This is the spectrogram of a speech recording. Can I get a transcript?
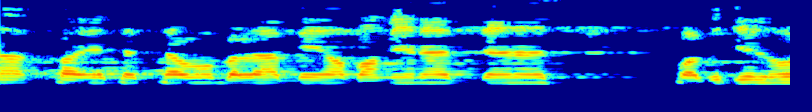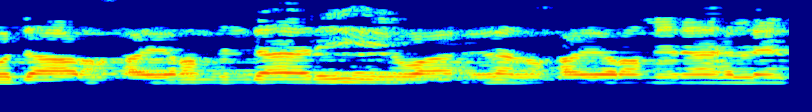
نقيت الثوب الأبيض من الدنس. وابدله دارا خيرا من داره واهلا خيرا من أهله.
